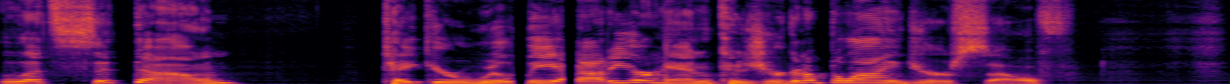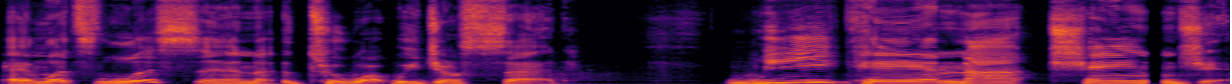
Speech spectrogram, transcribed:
let's sit down, take your willy out of your hand because you're going to blind yourself, and let's listen to what we just said. We cannot change it.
